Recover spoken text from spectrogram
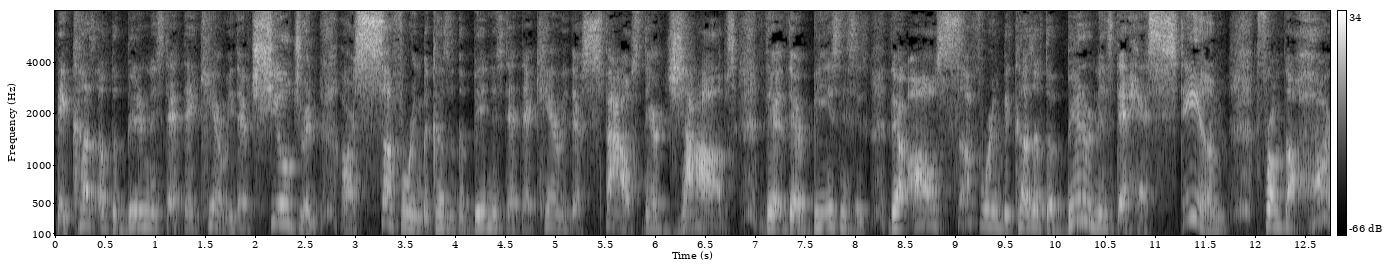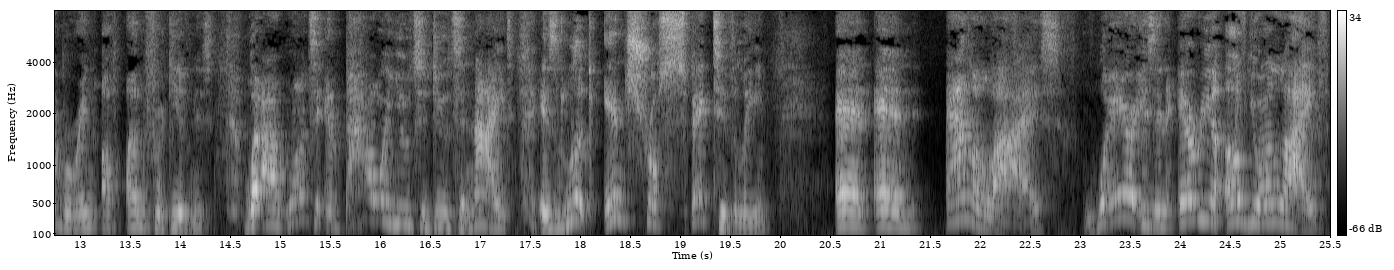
because of the bitterness that they carry. Their children are suffering because of the bitterness that they carry. Their spouse, their jobs, their, their businesses, they're all suffering because of the bitterness that has stemmed from the harboring of unforgiveness. What I want to empower you to do tonight is look introspectively and, and analyze where is an area of your life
